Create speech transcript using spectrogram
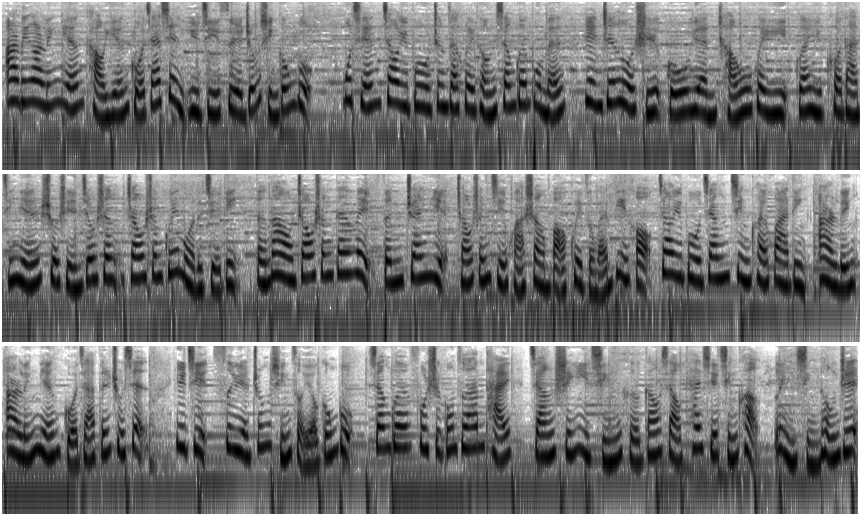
二零二零年考研国家线预计四月中旬公布。目前，教育部正在会同相关部门认真落实国务院常务会议关于扩大今年硕士研究生招生规模的决定。等到招生单位分专业招生计划上报汇总完毕后，教育部将尽快划定二零二零年国家分数线，预计四月中旬左右公布。相关复试工作安排将视疫情和高校开学情况另行通知。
